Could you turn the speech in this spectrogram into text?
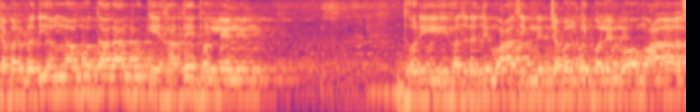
জবল রাদিয়াল্লাহু তাআলা আনহুকে হাতে ধরলেন। ধরে হজরতে মুআজ ইবনে জবলকে বলেন ও মুআজ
